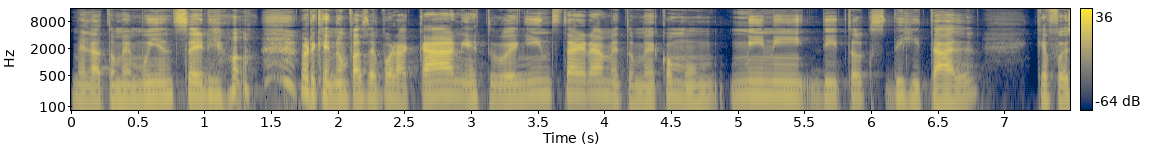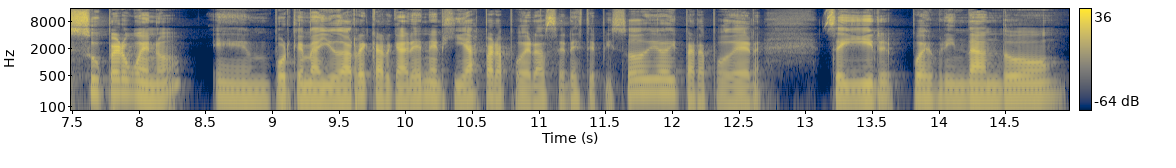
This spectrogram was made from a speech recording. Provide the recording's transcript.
me la tomé muy en serio porque no pasé por acá ni estuve en Instagram, me tomé como un mini detox digital que fue súper bueno em, porque me ayudó a recargar energías para poder hacer este episodio y para poder seguir pues brindando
